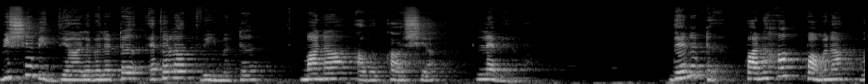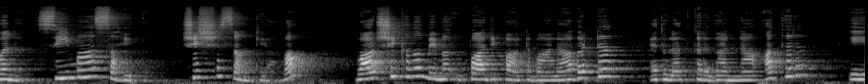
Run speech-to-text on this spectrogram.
විශ්වවිද්‍යාලවලට ඇතුළත් වීමට මනා අවකාශයක් ලැබෙනවා. දැනට 50ක් පමණක් වන සීමා සහිත ශිෂ්‍ය සංඛ්‍යාවක් වාර්ෂිකව මෙම උපාධි පාඨමාලාවට ඇතුළත් කරගන්නා අතර ඒ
